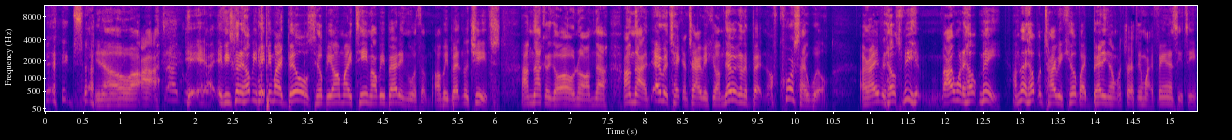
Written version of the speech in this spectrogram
exactly. You know, I, Exactly. if he's going to help me pay my bills, he'll be on my team. I'll be betting with him. I'll be betting the Chiefs. I'm not going to go. Oh no, I'm not. I'm not ever taking Tyreek Hill. I'm never going to bet. Of course I will. All right, if it helps me, I want to help me. I'm not helping Tyreek Hill by betting on what's drafting my fantasy team.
